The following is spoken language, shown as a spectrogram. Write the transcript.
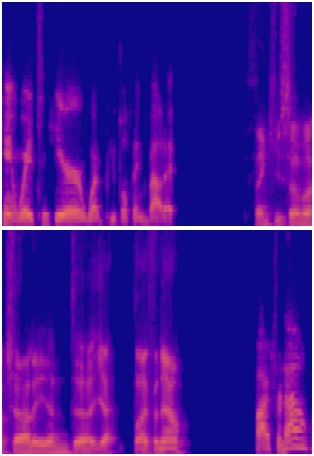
can't wait to hear what people think about it. Thank you so much, Ally, and uh, yeah, bye for now. Bye for now.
